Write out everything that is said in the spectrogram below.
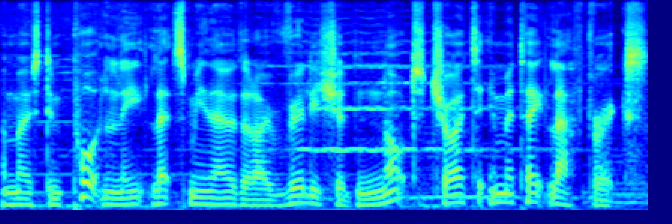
and most importantly lets me know that I really should not try to imitate Lathrix.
